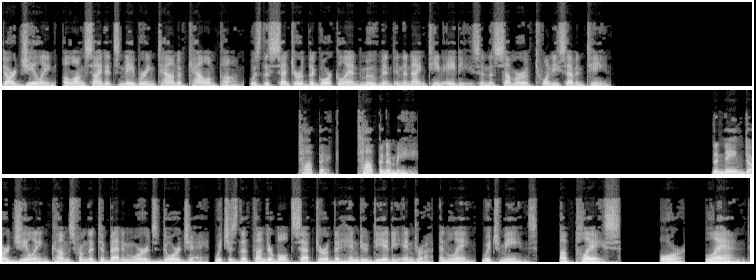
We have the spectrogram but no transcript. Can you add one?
Darjeeling, alongside its neighbouring town of Kalimpong, was the centre of the Gorkhaland movement in the 1980s and the summer of 2017. Toponymy The name Darjeeling comes from the Tibetan words Dorje, which is the thunderbolt scepter of the Hindu deity Indra, and Ling, which means, a place, or land.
